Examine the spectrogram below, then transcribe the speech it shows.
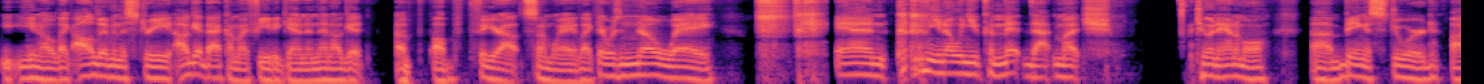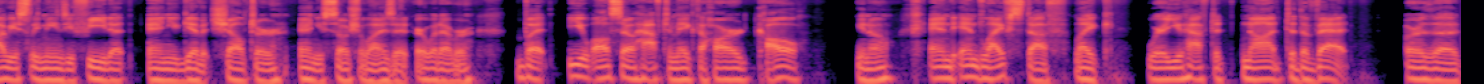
You know, like I'll live in the street, I'll get back on my feet again, and then I'll get I'll figure out some way. Like there was no way. And you know, when you commit that much to an animal, um, being a steward obviously means you feed it and you give it shelter and you socialize it or whatever. But you also have to make the hard call, you know, and end life stuff like where you have to nod to the vet or the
